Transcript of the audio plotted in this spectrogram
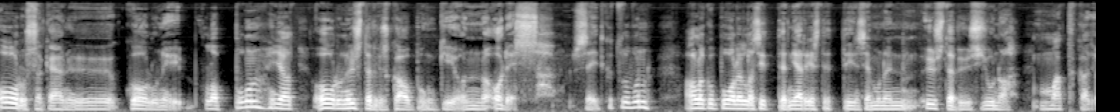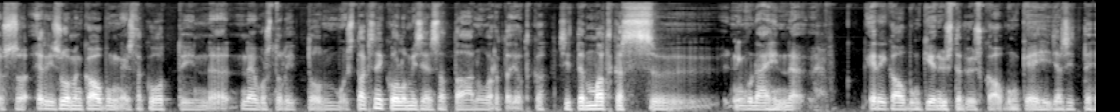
Oulussa käynyt kouluni loppuun ja Oulun ystävyyskaupunki on Odessa. 70-luvun alkupuolella sitten järjestettiin semmoinen ystävyysjuna matka, jossa eri Suomen kaupungeista koottiin Neuvostoliittoon muistaakseni kolmisen sataa nuorta, jotka sitten matkas niin kuin näihin eri kaupunkien ystävyyskaupunkeihin ja sitten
